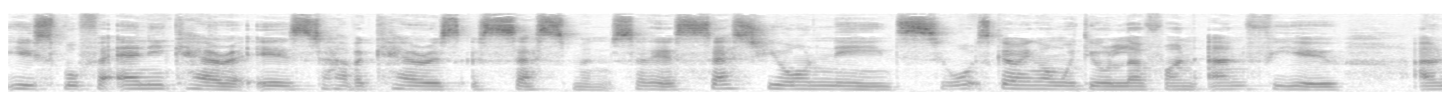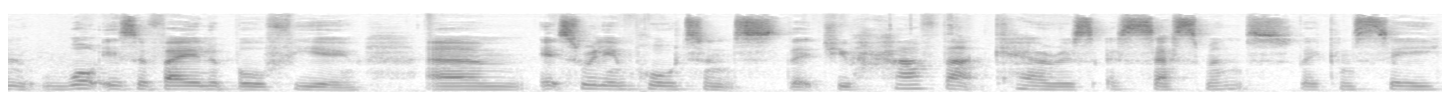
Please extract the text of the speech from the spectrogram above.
useful for any carer is to have a carer's assessment. So they assess your needs, what's going on with your loved one and for you and what is available for you. Um, it's really important that you have that carer's assessment. They can see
